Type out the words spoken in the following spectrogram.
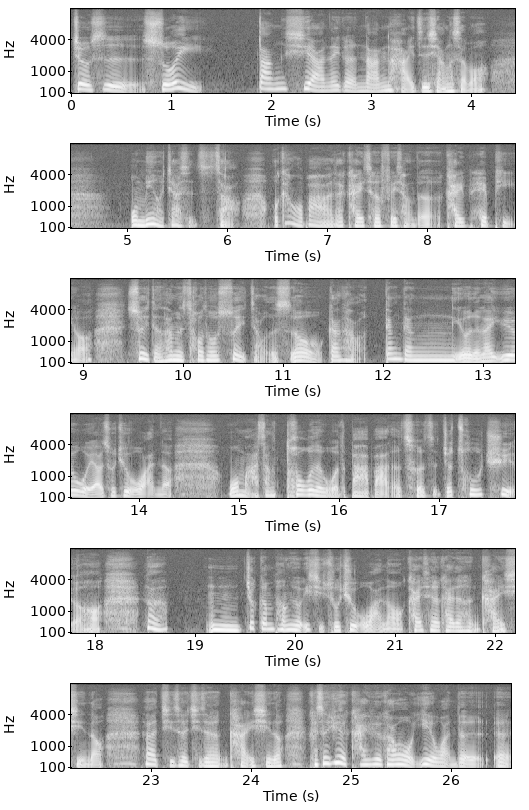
就是所以当下那个男孩子想什么？我没有驾驶执照，我看我爸爸在开车，非常的开 happy 哦，所以等他们偷偷睡着的时候，刚好当当有人来约我要出去玩了，我马上偷了我的爸爸的车子就出去了哈。那嗯，就跟朋友一起出去玩哦，开车开得很开心哦，那骑车骑得很开心哦。可是越开越高，我夜晚的呃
